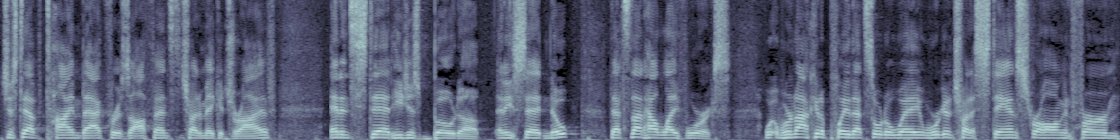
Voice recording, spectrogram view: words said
just to have time back for his offense to try to make a drive. And instead, he just bowed up and he said, Nope, that's not how life works. We- We're not going to play that sort of way. We're going to try to stand strong and firm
